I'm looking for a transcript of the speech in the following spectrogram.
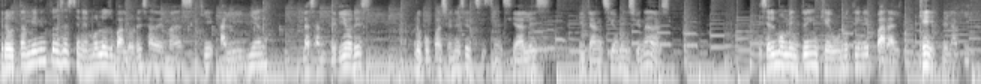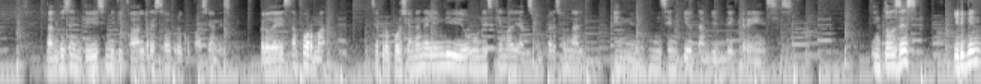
Pero también entonces tenemos los valores además que alivian las anteriores preocupaciones existenciales que ya han sido mencionadas. Es el momento en que uno tiene para el qué de la vida, dando sentido y significado al resto de preocupaciones. Pero de esta forma, se proporciona en el individuo un esquema de acción personal en un sentido también de creencias. Entonces, Irving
